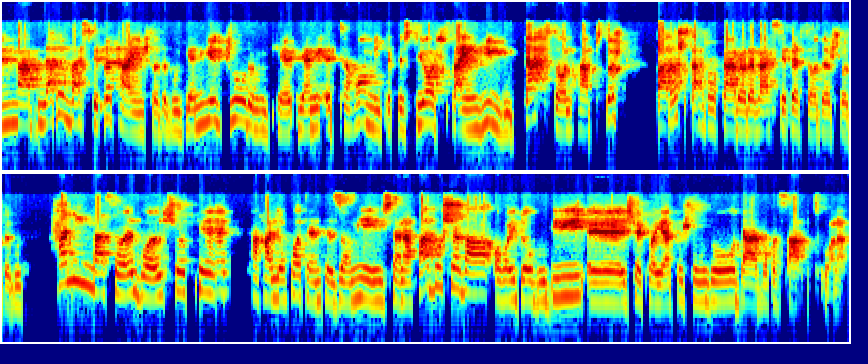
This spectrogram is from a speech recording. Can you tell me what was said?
مبلغ وسیقه تعیین شده بود. یعنی یک جرمی که یعنی اتهامی که بسیار سنگین بود. ده سال حبس داشت براش قرار وسیقه صادر شده بود. همین مسائل باعث شد که تخلفات انتظامی این سه نفر باشه و آقای داوودی شکایتشون رو در واقع ثبت کنند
